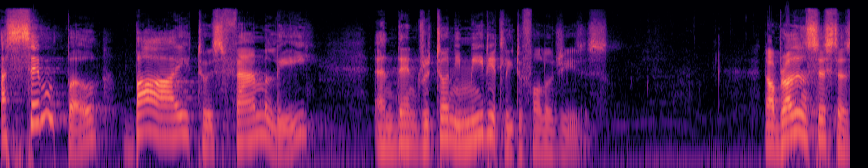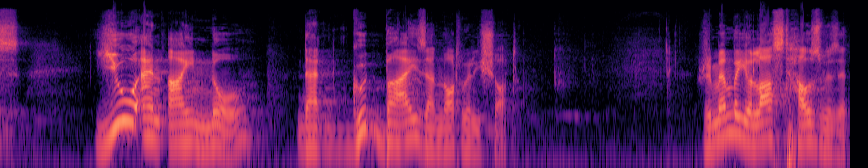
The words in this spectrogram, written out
a simple bye to his family and then return immediately to follow Jesus. Now, brothers and sisters, you and I know that goodbyes are not very short. Remember your last house visit.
